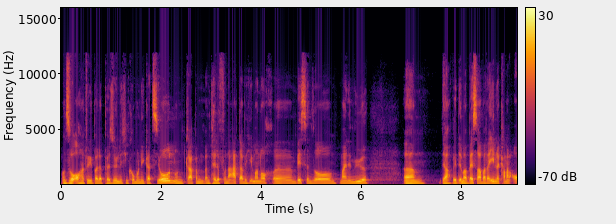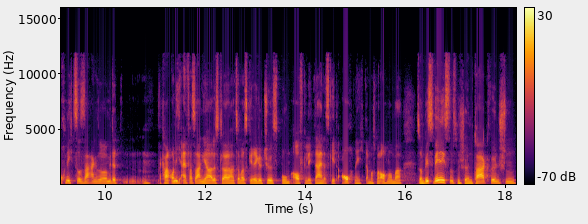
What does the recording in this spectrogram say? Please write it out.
Und so auch natürlich bei der persönlichen Kommunikation und gerade beim, beim, Telefonat, da habe ich immer noch äh, ein bisschen so meine Mühe. Ähm, ja, wird immer besser, aber da eben, da kann man auch nicht so sagen, so mit der, da kann man auch nicht einfach sagen, ja, alles klar, jetzt haben wir es geregelt, tschüss, boom, aufgelegt. Nein, das geht auch nicht. Da muss man auch nochmal so ein bisschen wenigstens einen schönen Tag wünschen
